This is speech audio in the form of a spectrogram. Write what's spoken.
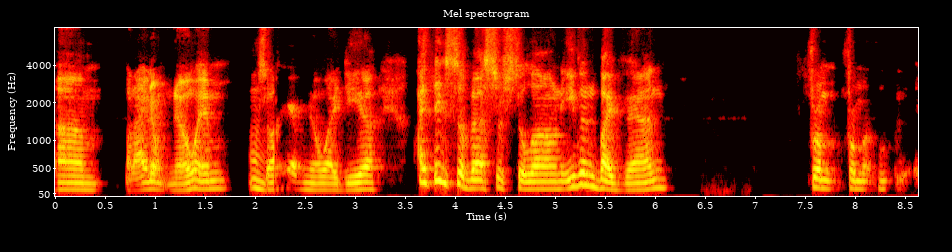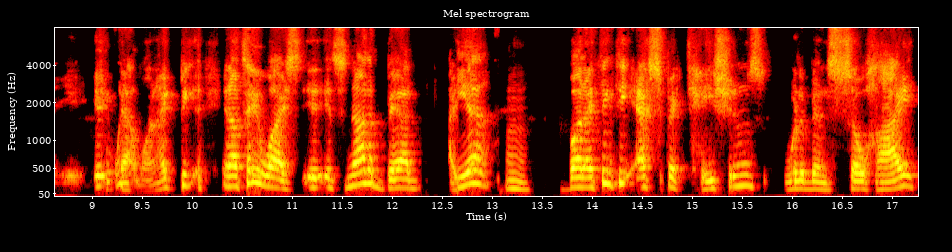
Um, but I don't know him, mm. so I have no idea. I think Sylvester Stallone, even by then, from from it, that one. I and I'll tell you why. It's, it's not a bad idea, mm. But I think the expectations would have been so high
